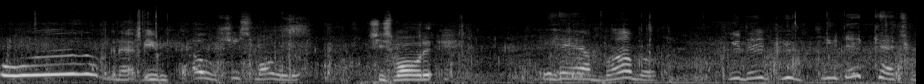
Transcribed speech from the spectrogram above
Ooh, look at that beauty. Oh, she swallowed it. She swallowed it. Yeah, Bubba. You did, you you did catch her.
